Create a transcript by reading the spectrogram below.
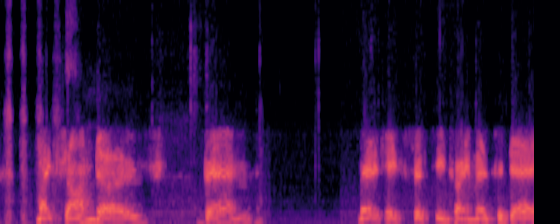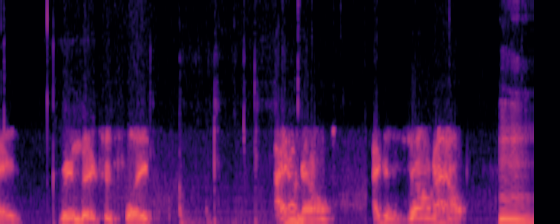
My son does. Ben meditates 15, 20 minutes a day religiously. I don't know. I just zone out. Hmm.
